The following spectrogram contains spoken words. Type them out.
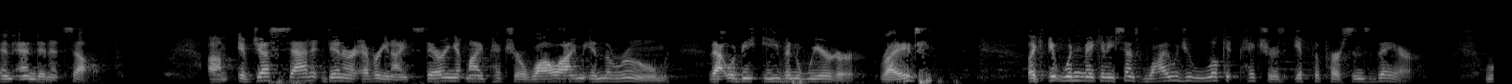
an end in itself. Um, if Jess sat at dinner every night staring at my picture while I'm in the room, that would be even weirder, right? Like, it wouldn't make any sense. Why would you look at pictures if the person's there?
